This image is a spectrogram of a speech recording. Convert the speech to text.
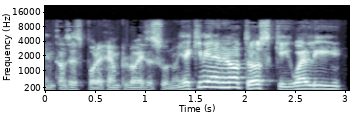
Entonces, por ejemplo, ese es uno. Y aquí vienen otros que igual y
